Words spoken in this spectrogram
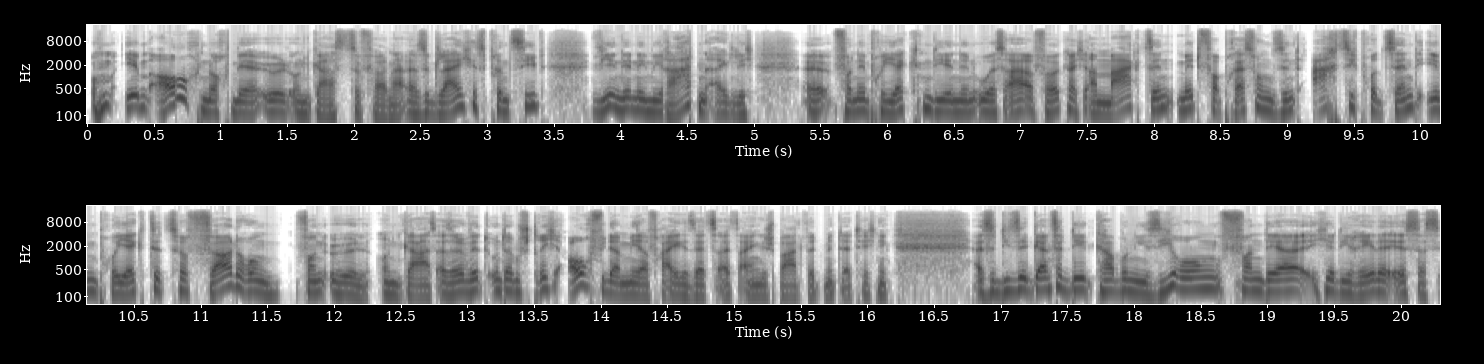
um eben auch noch mehr Öl und Gas zu fördern. Also gleiches Prinzip wie in den Emiraten eigentlich. Äh, von den Projekten, die in den USA erfolgreich am Markt sind mit Verpressung, sind 80 Prozent eben Projekte zur Förderung von Öl und Gas. Also da wird unterm Strich auch wieder mehr freigesetzt, als eingespart wird mit der Technik. Also diese ganze Dekarbonisierung, von der hier die Rede ist, das,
